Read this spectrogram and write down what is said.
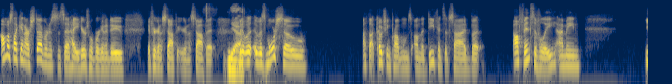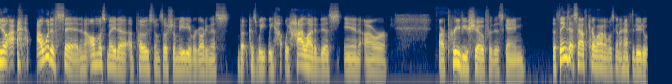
almost like in our stubbornness and said, "Hey, here's what we're going to do. If you're going to stop it, you're going to stop it." Yeah. But it was it was more so. I thought coaching problems on the defensive side, but offensively, I mean, you know, I I would have said, and I almost made a, a post on social media regarding this, but because we we we highlighted this in our our preview show for this game, the things that South Carolina was going to have to do to,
